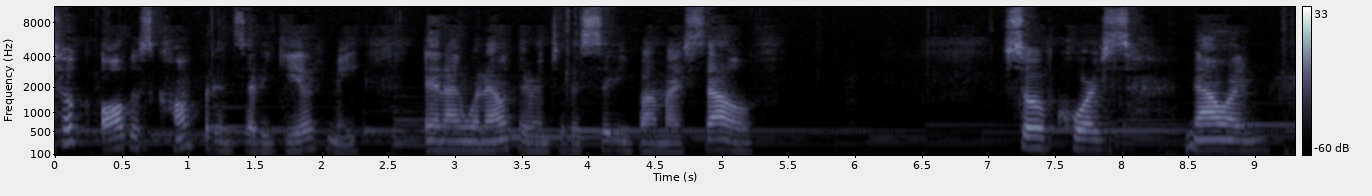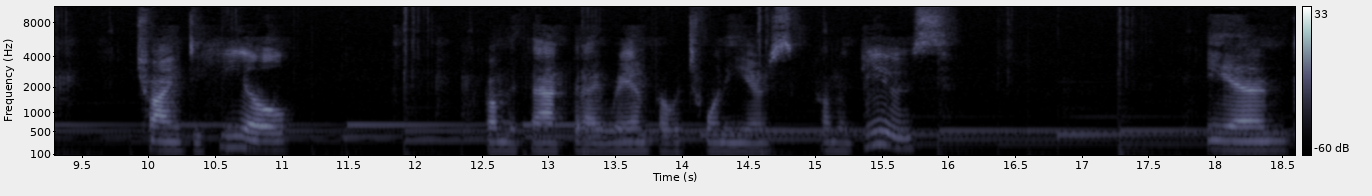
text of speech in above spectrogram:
took all this confidence that he gave me and I went out there into the city by myself. So, of course, now I'm trying to heal from the fact that I ran for over 20 years from abuse and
